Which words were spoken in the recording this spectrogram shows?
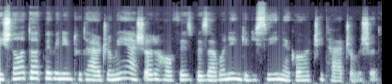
پیشنهاد داد ببینیم تو ترجمه اشعار حافظ به زبان انگلیسی نگار چی ترجمه شده.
